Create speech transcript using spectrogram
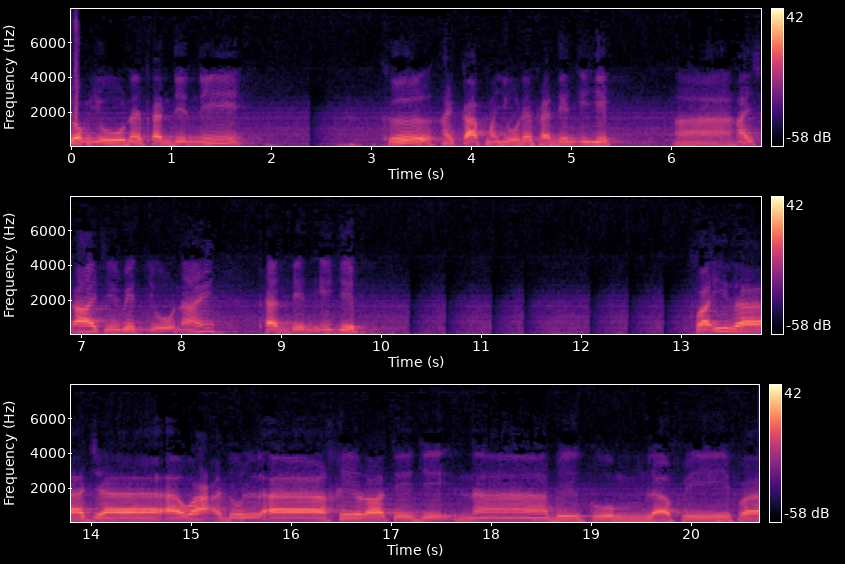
จงอยู่ในแผ่นดินนี้ คือให้กลับมาอยู่ในแผ่นดินอียิปต์ให้ใช้ชีวิตอยู่ในแผ่นดินอียิปต์ฟาอิดะจาวะดุลอาคิรติจินาบิคุมลาฟีฟา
